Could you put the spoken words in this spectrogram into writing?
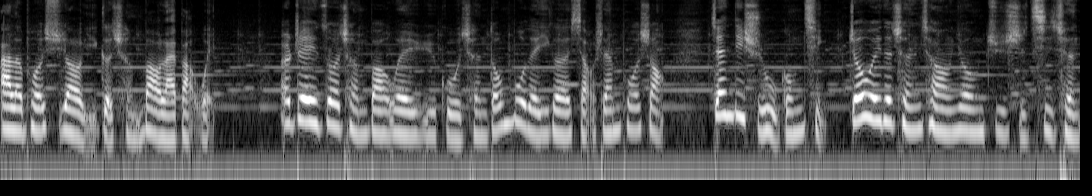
阿勒颇需要一个城堡来保卫，而这一座城堡位于古城东部的一个小山坡上，占地十五公顷，周围的城墙用巨石砌成。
